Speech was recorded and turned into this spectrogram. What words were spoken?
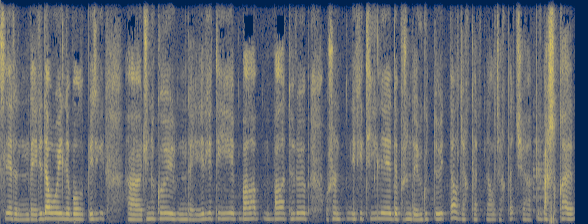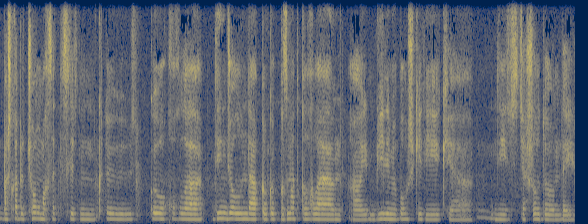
силер мындай рядовой эле болуп жөнөкөй мындай эрге тигип бала бала төрөп ошон эрге тийгиле деп ошондой үгүттөбөйт да ал жактар ал жактачы. Бир башка башка бир чоң максатты силерден күтөбүз көп окугула дин жолунда көп кызмат кылгыла билими болуш керек жашоодо мындай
